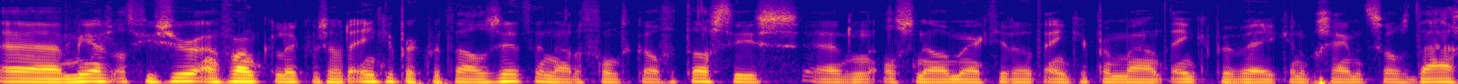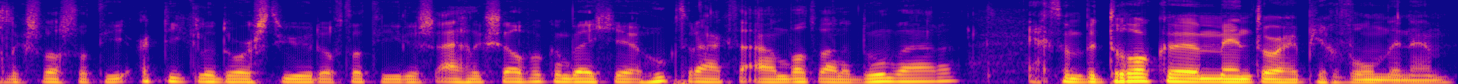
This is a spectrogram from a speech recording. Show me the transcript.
uh, meer als adviseur aanvankelijk. We zouden één keer per kwartaal zitten. Nou, dat vond ik al fantastisch. En al snel merkte je dat het één keer per maand, één keer per week... en op een gegeven moment zelfs dagelijks was dat hij artikelen doorstuurde... of dat hij dus eigenlijk zelf ook een beetje hoekt raakte aan wat we aan het doen waren. Echt een betrokken mentor heb je gevonden in hem.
